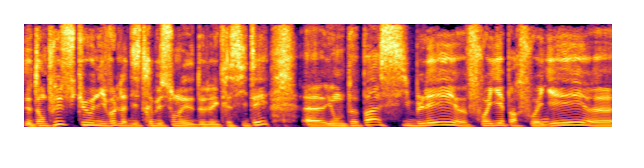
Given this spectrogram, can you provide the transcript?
D'autant plus qu'au niveau de la distribution de de l'électricité, euh, on ne peut pas cibler foyer par foyer, euh,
